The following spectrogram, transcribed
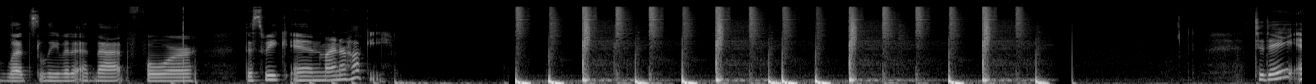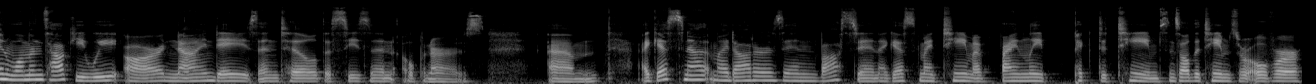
let's leave it at that for this week in minor hockey. Today in women's hockey, we are nine days until the season openers. Um, I guess now that my daughter's in Boston, I guess my team, I've finally picked a team since all the teams were over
